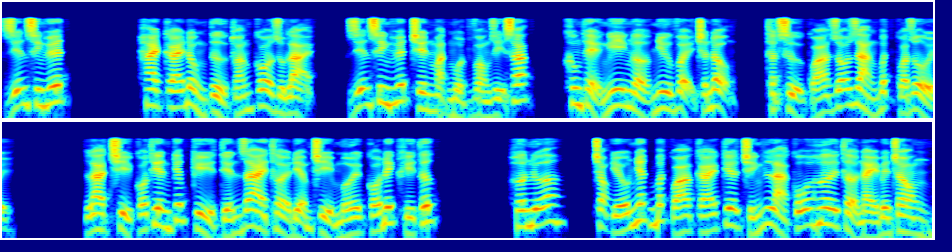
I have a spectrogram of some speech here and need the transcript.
diễn sinh huyết. Hai cái đồng tử thoáng co rụt lại, diễn sinh huyết trên mặt một vòng dị sắc, không thể nghi ngờ như vậy chấn động, thật sự quá rõ ràng bất quá rồi. Là chỉ có thiên kiếp kỳ tiến giai thời điểm chỉ mới có đích khí tức. Hơn nữa, trọng yếu nhất bất quá cái kia chính là cỗ hơi thở này bên trong,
